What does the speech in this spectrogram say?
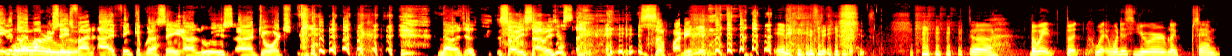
even though I'm a or Mercedes Lu- fan, I think I'm gonna say uh, Louis uh, George. no, it's just sorry, Sam. It's just it's so funny. It is. It is. uh, but wait, but what what is your like Sam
